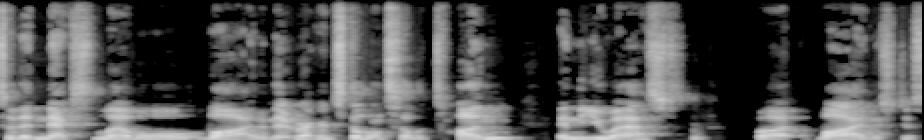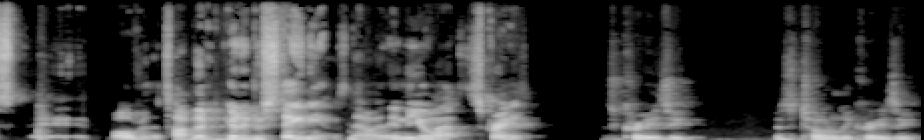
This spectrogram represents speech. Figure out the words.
to the next level live. And the records still don't sell a ton in the U.S., but live is just eh, over the top. They're going to do stadiums now in the U.S. It's crazy. It's crazy. It's totally crazy.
